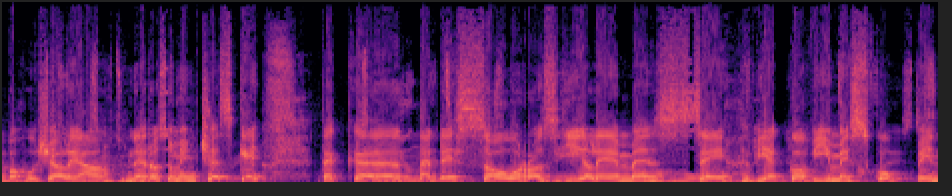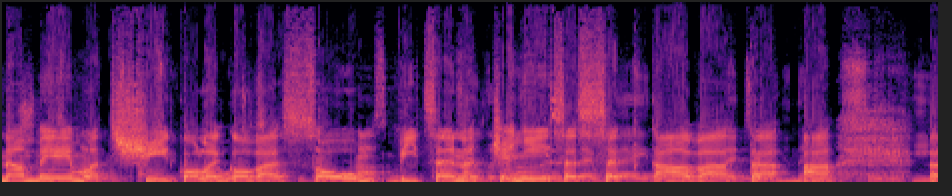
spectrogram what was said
Bohužel já nerozumím česky. Tak eh, tady jsou rozdíly mezi věkovými skupinami. Mladší kolegové jsou více nadšení se setkávat a eh,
